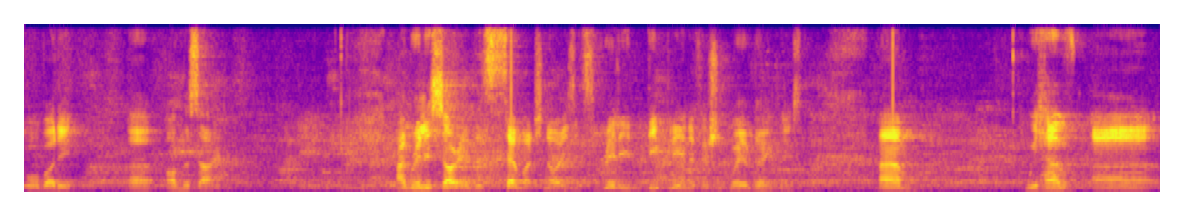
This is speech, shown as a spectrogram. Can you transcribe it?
ore body uh, on the side. I'm really sorry there's so much noise. It's really deeply inefficient way of doing things. Um, we have uh,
